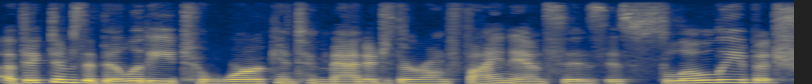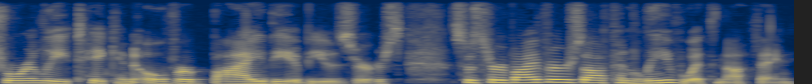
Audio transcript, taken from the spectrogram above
a victim's ability to work and to manage their own finances is slowly but surely taken over by the abusers. So, survivors often leave with nothing.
